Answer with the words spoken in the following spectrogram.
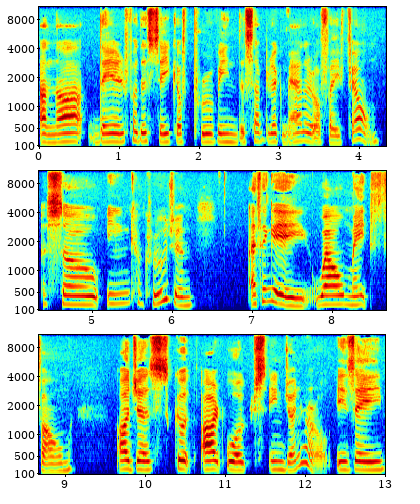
are not there for the sake of proving the subject matter of a film. So, in conclusion, I think a well made film, or just good artworks in general, is a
